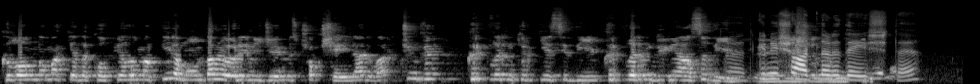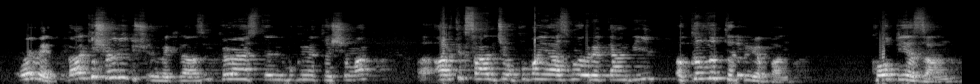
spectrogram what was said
klonlamak ya da kopyalamak değil ama ondan öğreneceğimiz çok şeyler var. Çünkü 40'ların Türkiye'si değil, 40'ların dünyası değil. Evet, e, günün şartları yaşadığımız. değişti. Evet, belki şöyle düşünmek lazım. Köy enstitülerini bugüne taşımak artık sadece okuma yazma öğreten değil, akıllı tarım yapan, kod yazan,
